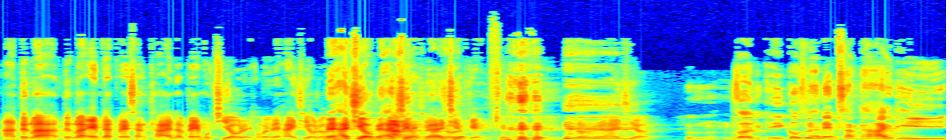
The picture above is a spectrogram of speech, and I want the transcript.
À tức là tức là em đặt vé sang Thái là vé một chiều đấy, không phải vé hai chiều đâu. Vé hai chiều, vé hai à, chiều, vé hai chiều. Vé hai chiều. Okay. rồi vé hai chiều. Rồi thì câu duyên em sang Thái thì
